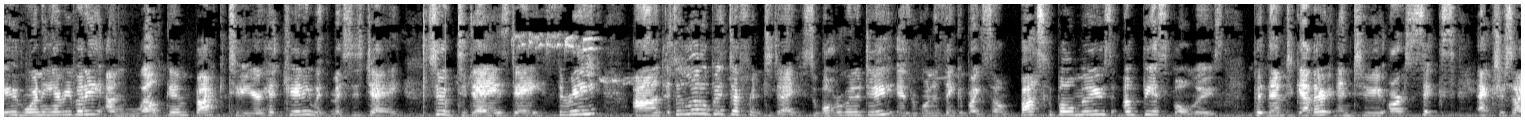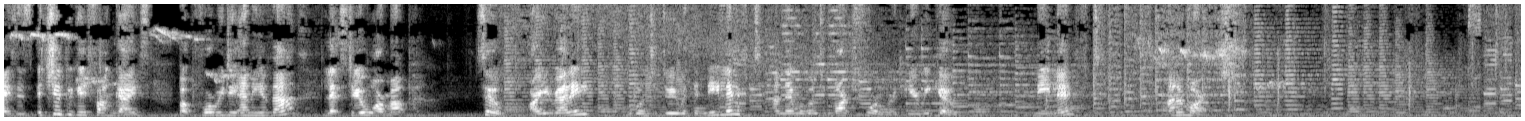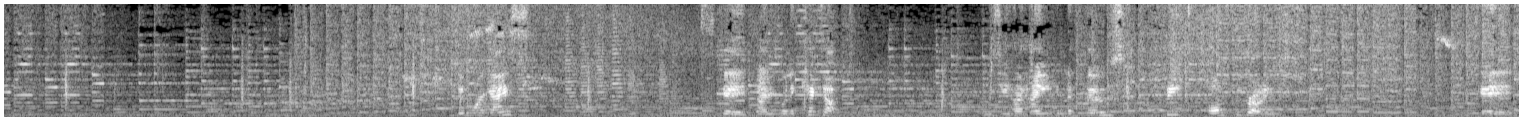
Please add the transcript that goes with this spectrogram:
Good morning everybody and welcome back to your HIIT training with Mrs J. So today is day three and it's a little bit different today. So what we're going to do is we're going to think about some basketball moves and baseball moves, put them together into our six exercises. It should be good fun guys, but before we do any of that, let's do a warm up. So are you ready? We're going to do it with a knee lift and then we're going to march forward. Here we go. Knee lift and a march. Two more guys. Good. Now you're going to kick up. Me see how high you can lift those feet off the ground. Good.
